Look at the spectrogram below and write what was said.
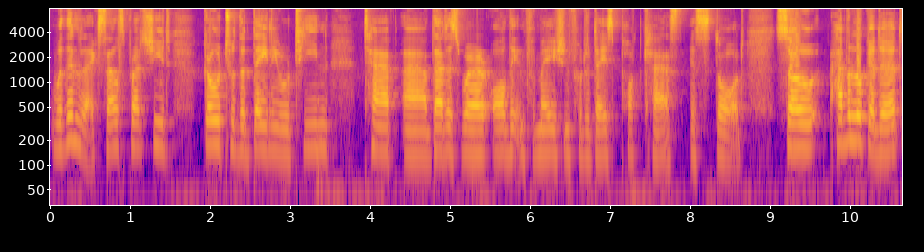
Within the Excel spreadsheet, go to the daily routine tab. Uh, that is where all the information for today's podcast is stored. So have a look at it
